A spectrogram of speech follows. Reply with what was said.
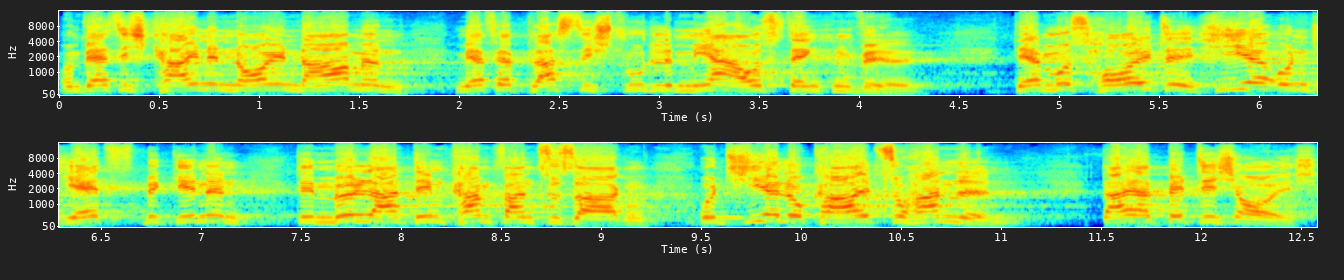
und wer sich keinen neuen Namen mehr für Plastikstrudel im Meer ausdenken will, der muss heute, hier und jetzt beginnen, dem Müll an dem Kampf anzusagen und hier lokal zu handeln. Daher bitte ich euch,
